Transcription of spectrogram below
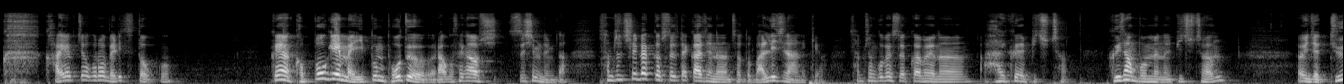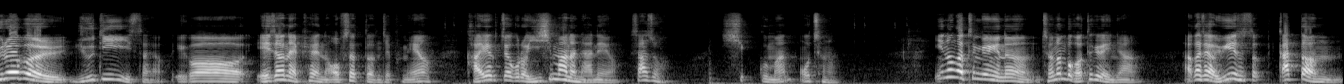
가, 격적으로 메리트도 없고 그냥 겉보기에만 이쁜 보드라고 생각하고 쓰시면 됩니다 3700급 쓸 때까지는 저도 말리진 않을게요 3900 쓸 거면은 아 그냥 비추천 그 이상 보면은 비추천 이제 Durable UD 있어요. 이거 예전에 표에는 없었던 제품이에요. 가격적으로 20만 원이 안 해요. 싸죠. 19만 5천 원. 이놈 같은 경우에는 전원부가 어떻게 되어 있냐? 아까 제가 위에서 써- 깠던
